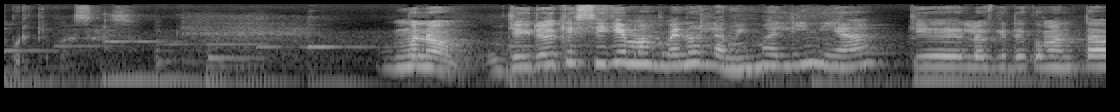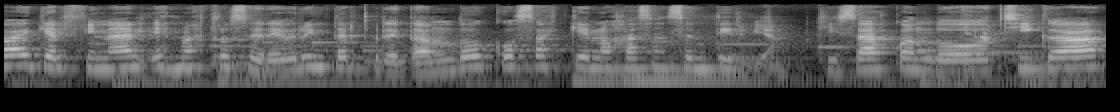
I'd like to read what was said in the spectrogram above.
¿Por qué pasa eso? Bueno, yo creo que sigue más o menos la misma línea que lo que te comentaba, que al final es nuestro cerebro interpretando cosas que nos hacen sentir bien. Quizás cuando chica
